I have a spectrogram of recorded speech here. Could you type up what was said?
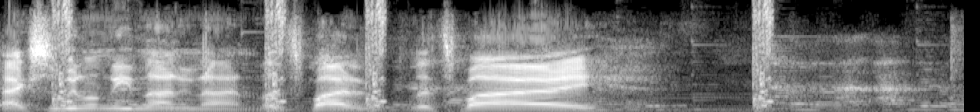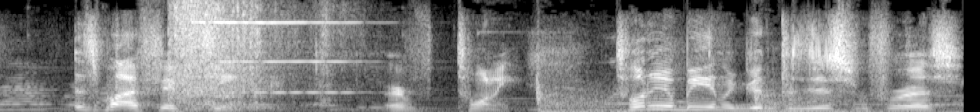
actually, we don't need 99. Let's buy, let's buy, let's buy 15 or 20. 20 will be in a good position for us.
